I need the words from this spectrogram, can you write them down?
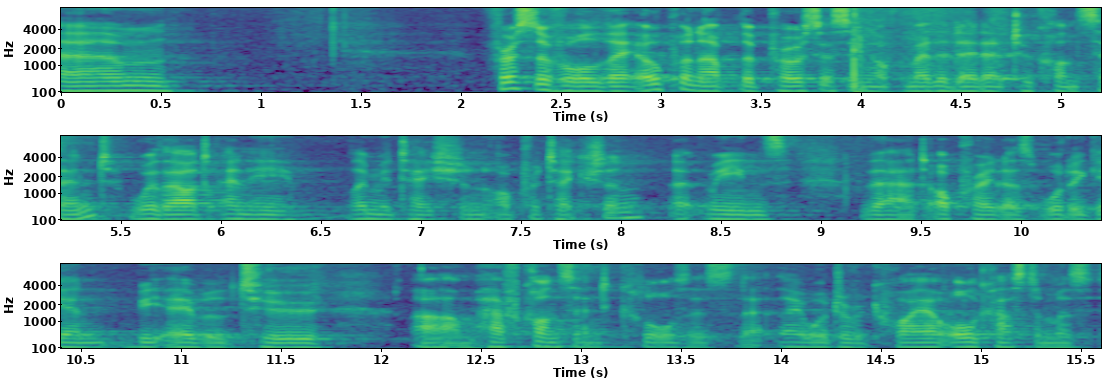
Um, First of all, they open up the processing of metadata to consent without any limitation or protection. That means that operators would again be able to um, have consent clauses that they would require all customers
